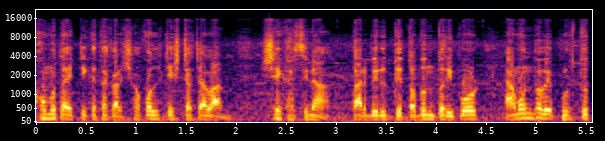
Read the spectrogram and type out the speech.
ক্ষমতায় টিকে থাকার সকল চেষ্টা চালান শেখ হাসিনা। তার বিরুদ্ধে তদন্ত রিপোর্ট এমনভাবে প্রস্তুত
